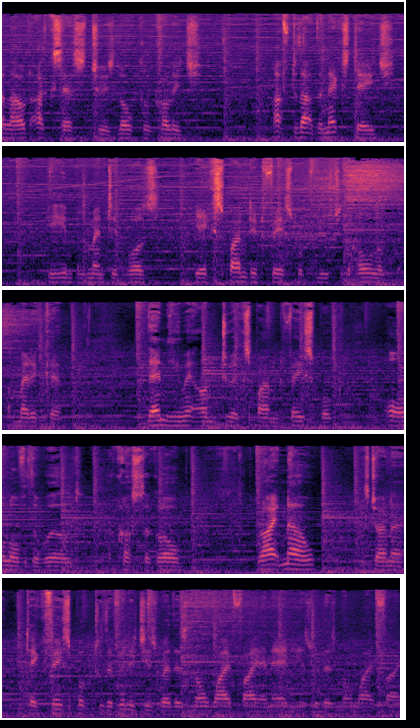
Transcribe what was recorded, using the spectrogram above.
allowed access to his local college. After that, the next stage he implemented was he expanded Facebook use to the whole of America. Then he went on to expand Facebook all over the world, across the globe. Right now, he's trying to take Facebook to the villages where there's no Wi-Fi and areas where there's no Wi-Fi.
